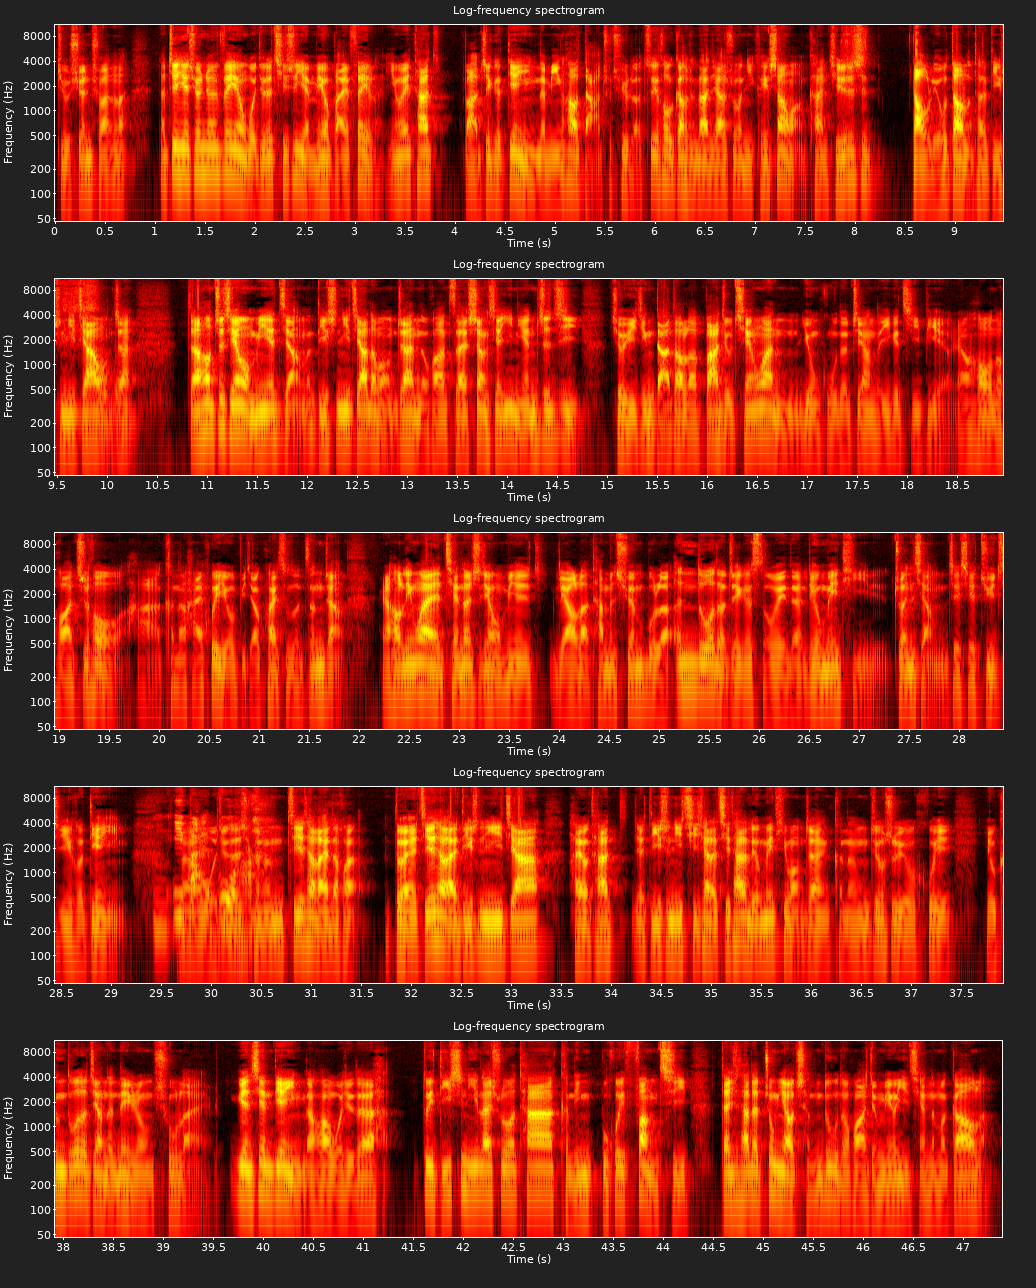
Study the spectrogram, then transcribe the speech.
就宣传了。那这些宣传费用，我觉得其实也没有白费了，因为他把这个电影的名号打出去了，最后告诉大家说你可以上网看，其实是导流到了他的迪士尼家网站。然后之前我们也讲了，迪士尼家的网站的话，在上线一年之际就已经达到了八九千万用户的这样的一个级别。然后的话，之后啊可能还会有比较快速的增长。然后另外前段时间我们也聊了，他们宣布了 N 多的这个所谓的流媒体专享这些剧集和电影。嗯，那我觉得可能接下来的话，对接下来迪士尼家还有它迪士尼旗下的其他的流媒体网站，可能就是有会。有更多的这样的内容出来，院线电影的话，我觉得对迪士尼来说，它肯定不会放弃，但是它的重要程度的话就没有以前那么高了。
